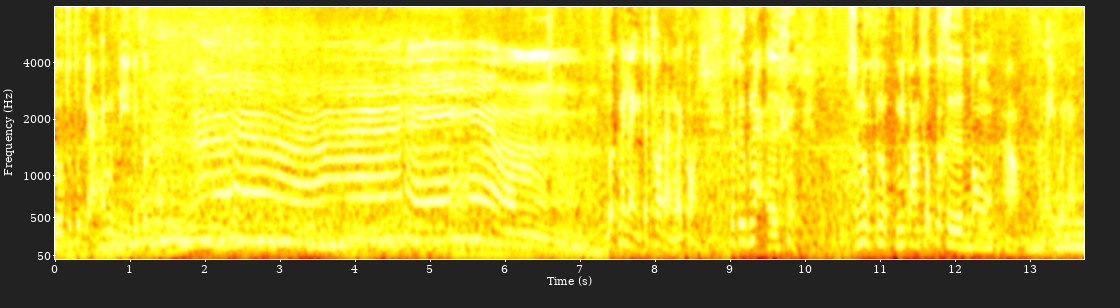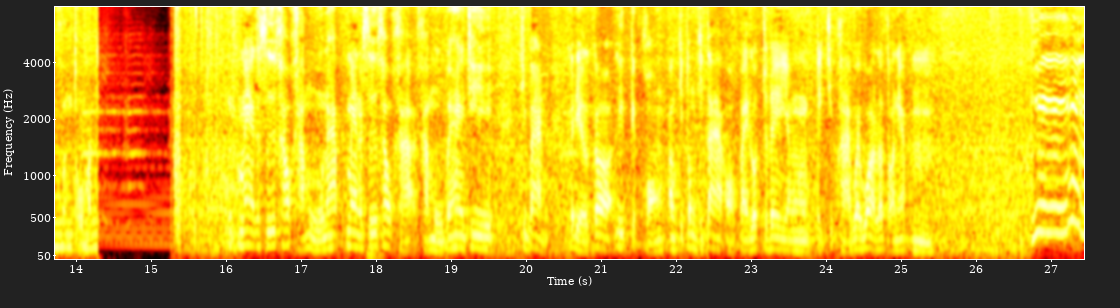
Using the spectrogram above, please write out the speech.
ดูทุก ๆ อย่างให้มันดีที่สุดรถไม่แรงแต่ท่อดังไว้ก่อน ก็คือนะเออสนุกสนุกมีความสุขก็คือต้องอ้าวอะไรวะเนี่ยคนโทรมา แม่จะซื้อข้าวขาหมูนะครับ แม่จะซื้อข้าวขาขาหมูไปให้ที่ที่บ้าน ก็เดี๋ยวก็รีบเก็บของเอากีตงกีตาร์ออกไปรถจะได้ยังติดชิบหายไว้ว่าแล้วตอนเนี้ยอืมอืม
